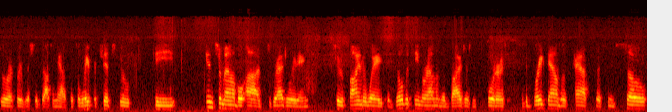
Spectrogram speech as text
who are at great risk of dropping out. So it's a way for kids who see insurmountable odds to graduating to find a way to build a team around them, advisors and supporters, and to break down those paths that seem so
